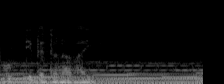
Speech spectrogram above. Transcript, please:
মুক্তি পেত না ভাই।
